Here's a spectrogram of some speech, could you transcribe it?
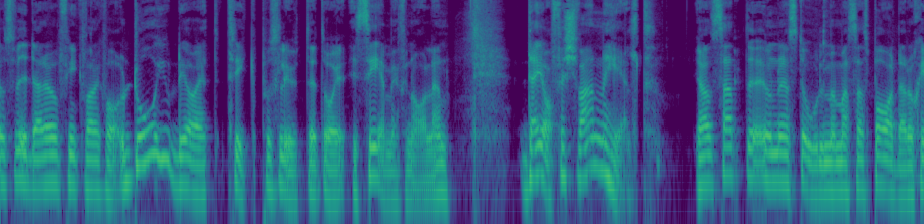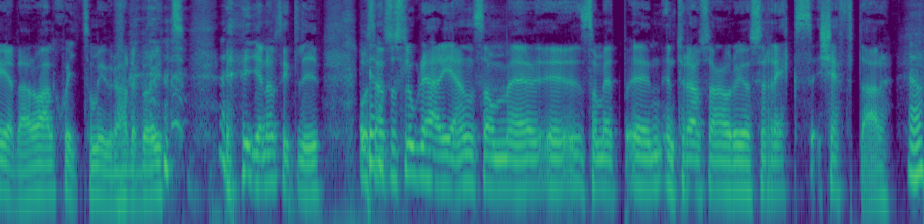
och så vidare och fick vara kvar. Och då gjorde jag ett trick på slutet då i semifinalen. Där jag försvann helt. Jag satt eh, under en stol med massa spadar och skedar och all skit som Ure hade böjt genom sitt liv. Och sen så slog det här igen som, eh, eh, som ett, en, en Tyrannosaurus rex käftar. Ja.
